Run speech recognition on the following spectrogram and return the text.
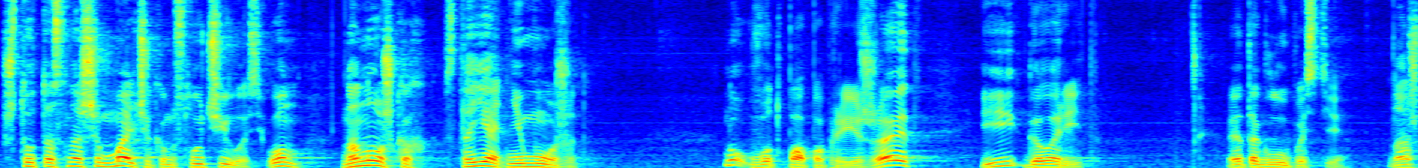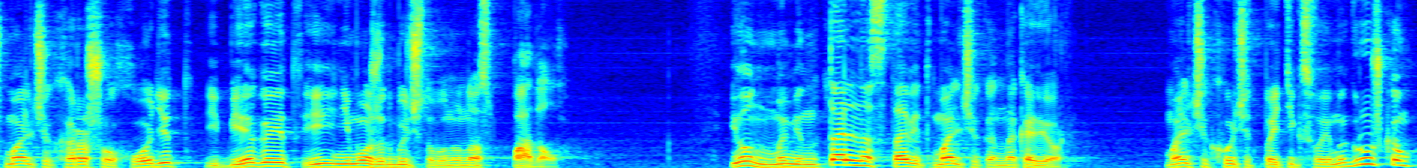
что-то с нашим мальчиком случилось, он на ножках стоять не может. Ну вот папа приезжает и говорит, это глупости, наш мальчик хорошо ходит и бегает, и не может быть, чтобы он у нас падал. И он моментально ставит мальчика на ковер. Мальчик хочет пойти к своим игрушкам,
